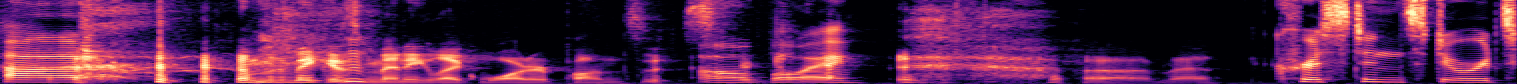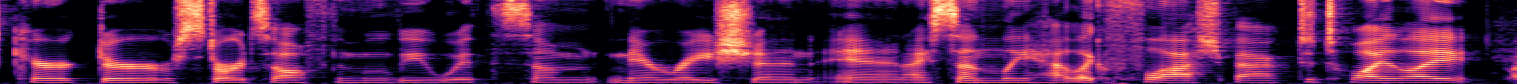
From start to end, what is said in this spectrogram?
Uh, I'm gonna make as many like water puns as oh boy uh, man. Kristen Stewart's character starts off the movie with some narration, and I suddenly had like a flashback to Twilight.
